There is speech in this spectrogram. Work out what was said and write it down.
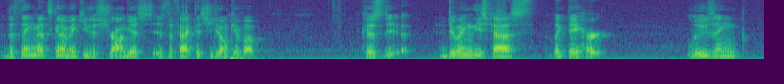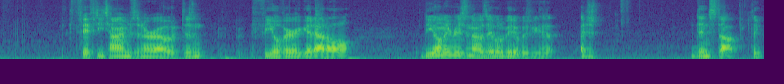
The thing that's gonna make you the strongest is the fact that you don't give up. Because doing these paths like they hurt. Losing 50 times in a row doesn't feel very good at all. The only reason I was able to beat it was because I just didn't stop. Like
